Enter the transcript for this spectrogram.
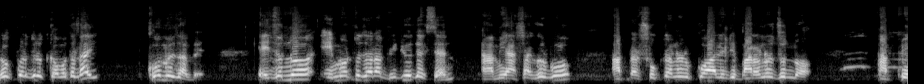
রোগ প্রতিরোধ ক্ষমতাটাই কমে যাবে। এই জন্য এই মুহূর্তে যারা ভিডিও দেখছেন আমি আশা করব আপনার শুক্রাণুর কোয়ালিটি বাড়ানোর জন্য আপনি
